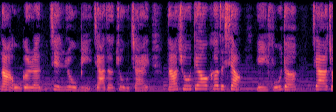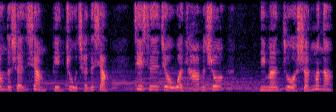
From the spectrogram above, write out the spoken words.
那五个人进入米家的住宅，拿出雕刻的像、以福德家中的神像并铸成的像。祭司就问他们说：“你们做什么呢？”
